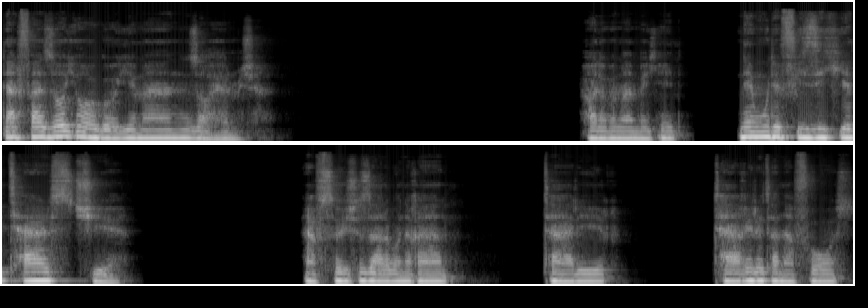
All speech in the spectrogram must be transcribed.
در فضای آگاهی من ظاهر میشن. حالا به من بگید نمود فیزیکی ترس چیه؟ افزایش ضربان قلب، تحریق، تغییر تنفس،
